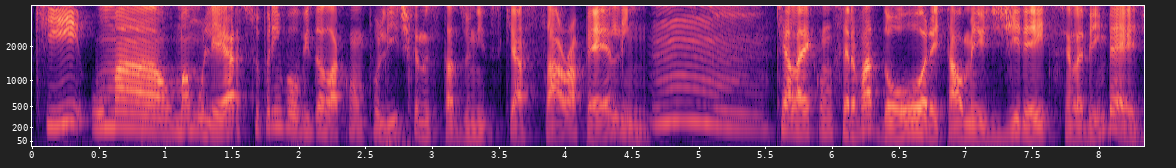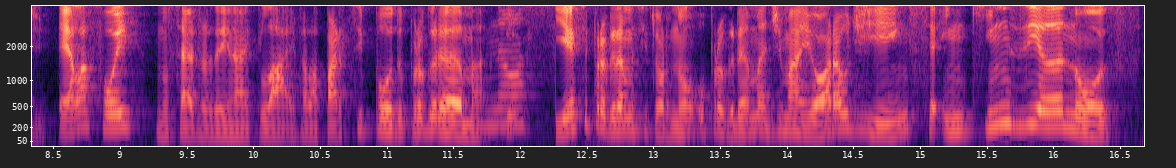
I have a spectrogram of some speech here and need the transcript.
que uma, uma mulher super envolvida lá com a política nos Estados Unidos, que é a Sarah Palin, Hum. que ela é conservadora e tal, meio de direita, assim, ela é bem bad. Ela foi no Saturday Night Live, ela participou do programa. Nossa. E, e esse programa se tornou o programa de maior audiência em 15 anos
